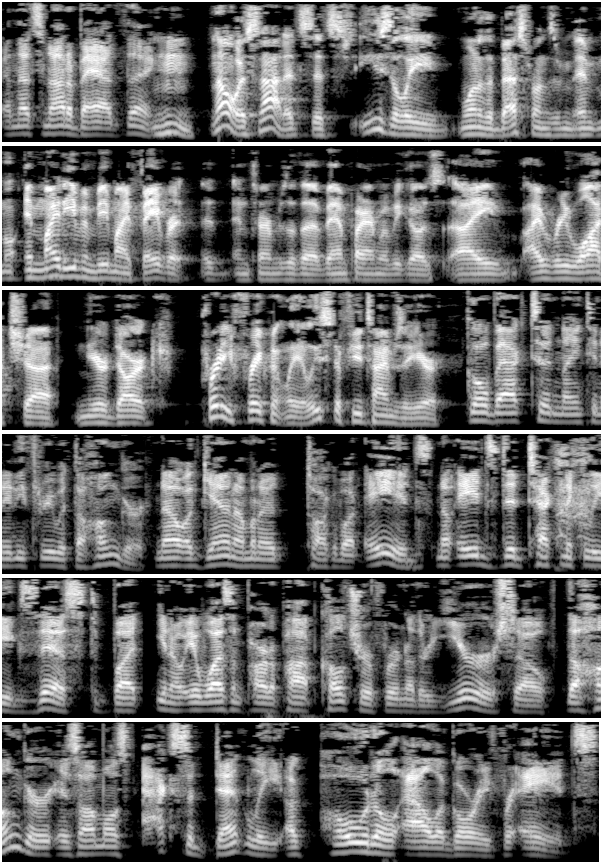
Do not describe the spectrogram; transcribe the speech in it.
And that's not a bad thing. Mhm. No, it's not. It's it's easily one of the best ones. It, it might even be my favorite in- in terms of the vampire movie goes. I I rewatch uh, Near Dark pretty frequently, at least a few times a year. Go back to 1983 with The Hunger. Now again, I'm gonna talk about AIDS. Now AIDS did technically exist, but you know, it wasn't part of pop culture for another year or so. The Hunger is almost accidentally a total allegory for AIDS.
